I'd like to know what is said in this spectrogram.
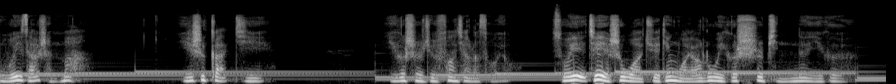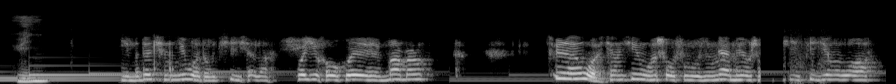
五味杂陈吧。一是感激。一个是就放下了所有，所以这也是我决定我要录一个视频的一个原因。你们的情谊我都记下了，我以后会慢慢。虽然我相信我手术应该没有什么问题，毕竟我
